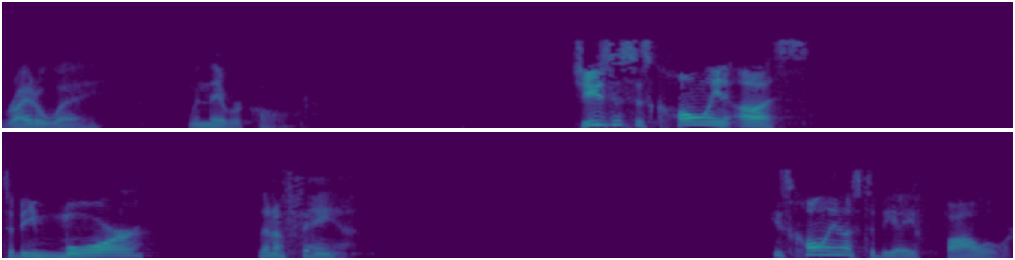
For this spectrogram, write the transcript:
right away when they were called. Jesus is calling us to be more than a fan. He's calling us to be a follower,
